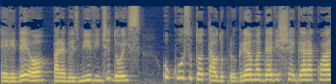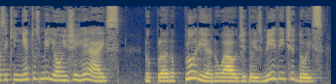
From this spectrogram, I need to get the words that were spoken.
LDO, para 2022, o custo total do programa deve chegar a quase 500 milhões de reais. No plano plurianual de 2022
